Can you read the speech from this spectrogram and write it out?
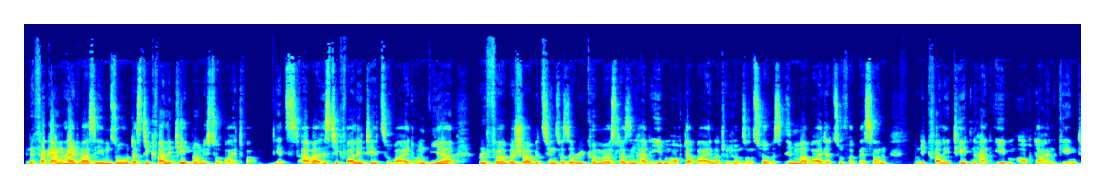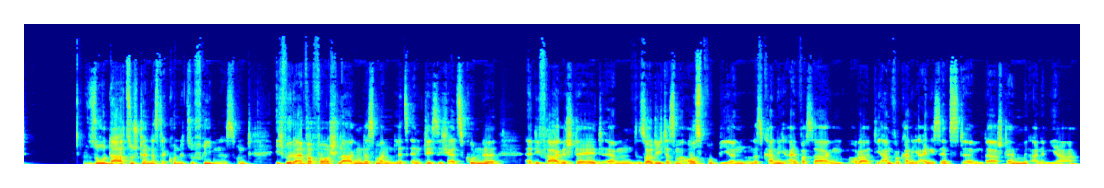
In der Vergangenheit war es eben so, dass die Qualität noch nicht so weit war. Jetzt aber ist die Qualität so weit und wir Refurbisher bzw. Recommercer sind halt eben auch dabei, natürlich unseren Service immer weiter zu verbessern und die Qualitäten halt eben auch dahingehend so darzustellen, dass der Kunde zufrieden ist. Und ich würde einfach vorschlagen, dass man letztendlich sich als Kunde äh, die Frage stellt, ähm, sollte ich das mal ausprobieren? Und das kann ich einfach sagen, oder die Antwort kann ich eigentlich selbst ähm, darstellen mit einem Ja,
